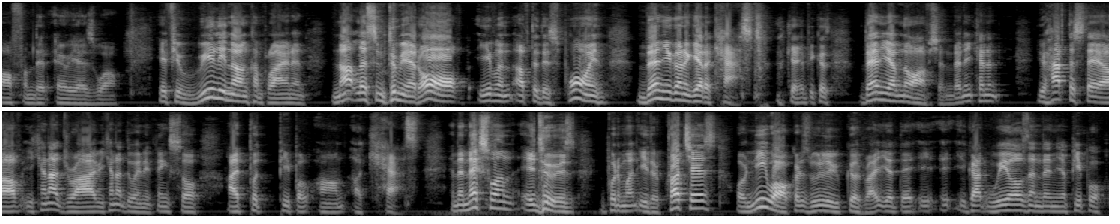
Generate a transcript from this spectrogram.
off from that area as well. If you're really non-compliant and not listening to me at all, even up to this point, then you're going to get a cast, okay? Because then you have no option. Then you can you have to stay off. You cannot drive. You cannot do anything. So I put people on a cast. And the next one I do is put them on either crutches or knee walkers. Really good, right? You, you got wheels and then you have people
